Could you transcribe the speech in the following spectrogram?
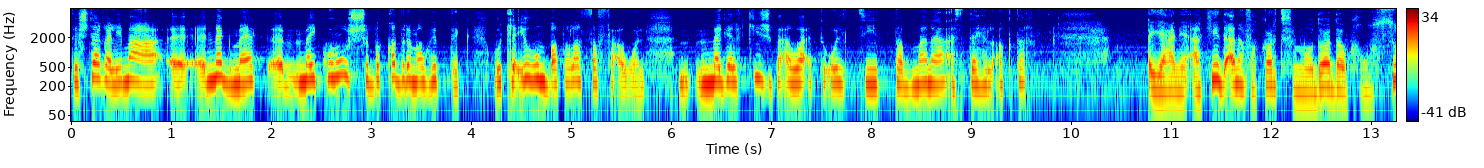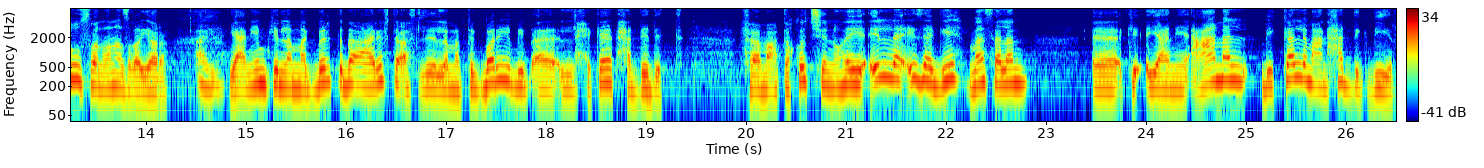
تشتغلي مع آه نجمات آه، ما يكونوش بقدر موهبتك وتلاقيهم بطلات صف أول. ما جالكيش بقى وقت قلتي طب ما أنا أستاهل أكتر؟ يعني أكيد أنا فكرت في الموضوع ده وخصوصا وأنا صغيرة. أيوه. يعني يمكن لما كبرت بقى عرفت أصل لما بتكبري بيبقى الحكاية اتحددت. فما أعتقدش إنه هي إلا إذا جه مثلا يعني عمل بيتكلم عن حد كبير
